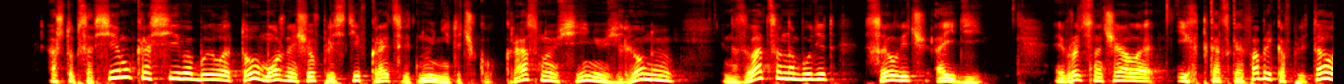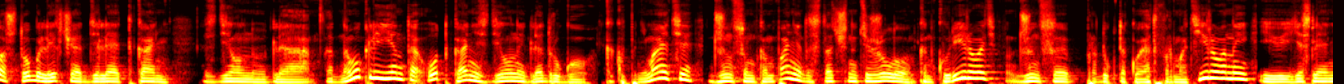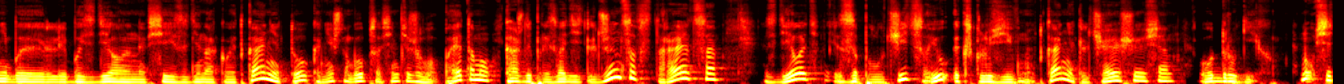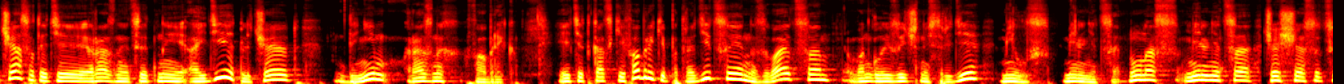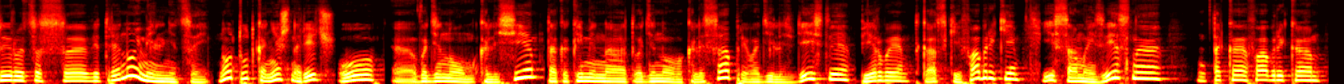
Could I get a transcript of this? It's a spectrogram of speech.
А чтобы совсем красиво было, то можно еще вплести в край цветную ниточку. Красную, синюю, зеленую. И называться она будет Selvage ID. И вроде сначала их ткацкая фабрика вплетала, чтобы легче отделять ткань, сделанную для одного клиента, от ткани, сделанной для другого. Как вы понимаете, джинсовым компания достаточно тяжело конкурировать. Джинсы – продукт такой отформатированный, и если они были бы сделаны все из одинаковой ткани, то, конечно, было бы совсем тяжело. Поэтому каждый производитель джинсов старается сделать, заполучить свою эксклюзивную ткань, отличающуюся от других. Ну, сейчас вот эти разные цветные ID отличают деним разных фабрик. Эти ткацкие фабрики по традиции называются в англоязычной среде mills, мельницы. Ну, у нас мельница чаще ассоциируется с ветряной мельницей, но тут, конечно, речь о э, водяном колесе, так как именно от водяного колеса приводились в действие первые ткацкие фабрики. И самая известная такая фабрика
